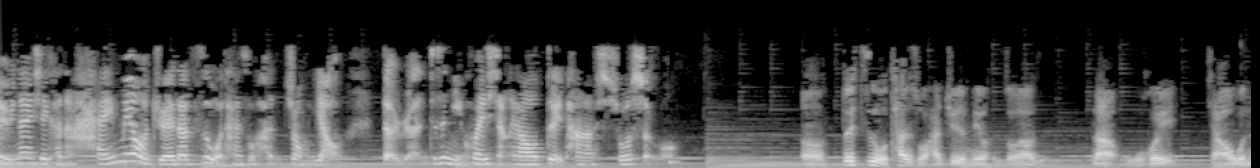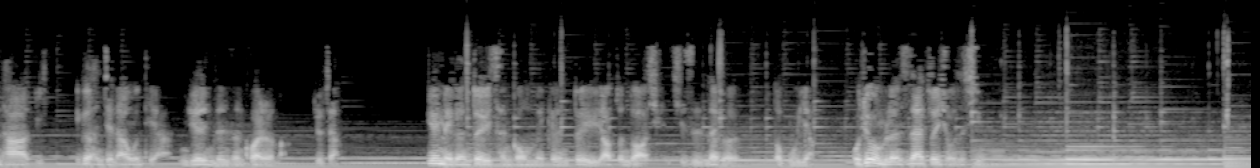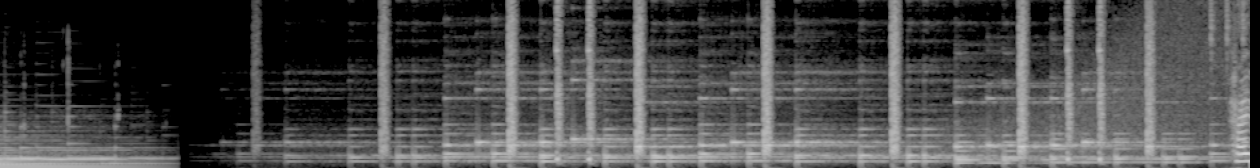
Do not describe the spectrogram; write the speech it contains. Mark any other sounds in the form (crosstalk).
对于那些可能还没有觉得自我探索很重要的人，就是你会想要对他说什么？呃，对自我探索还觉得没有很重要的，那我会想要问他一一个很简单的问题啊，你觉得你人生快乐吗？就这样，因为每个人对于成功，每个人对于要赚多少钱，其实那个都不一样。我觉得我们人是在追求是幸福。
